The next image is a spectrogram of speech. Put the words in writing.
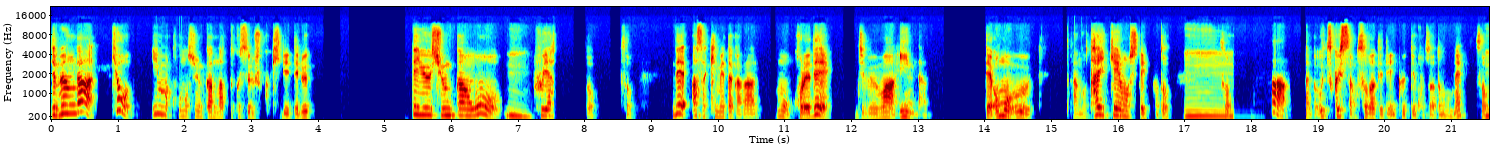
自分が今日今この瞬間納得する服着れてるっていう瞬間を増やすと、うん、そう。で朝決めたからもうこれで自分はいいんだって思うあの体験をしていくこと。うん。そう。がなんか美しさを育てていくっていうことだと思うね。そう。う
